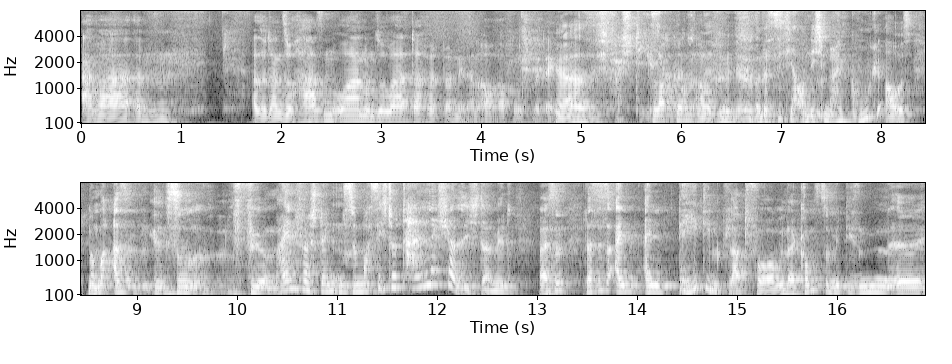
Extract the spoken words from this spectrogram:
Aber ähm, also dann so Hasenohren und so was, da hört bei mir dann auch auf, mir denke. Ja, also ich verstehe es halt auch nicht. ne? auf- Und das sieht ja auch nicht mal gut aus. Also so für mein Verständnis, du machst dich total lächerlich damit. Weißt du, das ist ein, eine Dating-Plattform und da kommst du mit diesen äh,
